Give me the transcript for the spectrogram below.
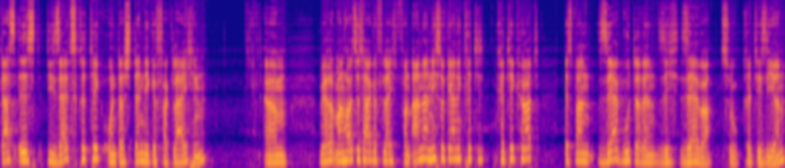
das ist die Selbstkritik und das ständige Vergleichen. Ähm, Während man heutzutage vielleicht von anderen nicht so gerne Kritik hört, ist man sehr gut darin, sich selber zu kritisieren.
